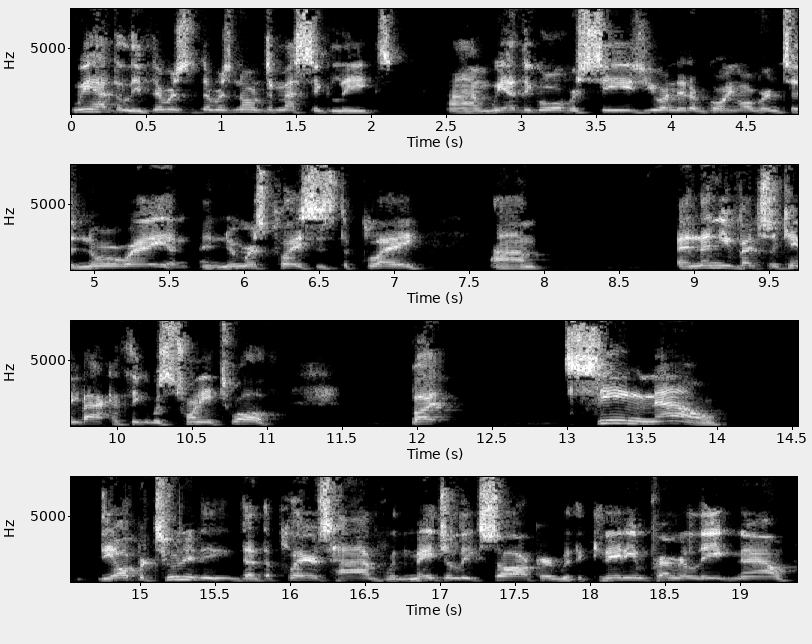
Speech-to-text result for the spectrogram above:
we had to leave. There was there was no domestic leagues. Um, we had to go overseas. You ended up going over into Norway and, and numerous places to play. Um, and then you eventually came back. I think it was 2012. But seeing now the opportunity that the players have with Major League Soccer, with the Canadian Premier League now,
